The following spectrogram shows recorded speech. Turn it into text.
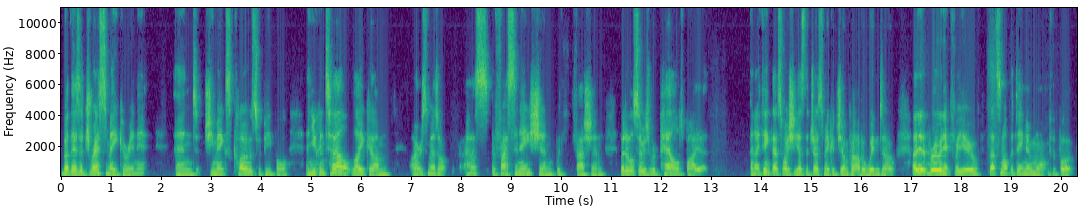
But there's a dressmaker in it and she makes clothes for people. And you can tell, like, um, Iris Murdoch has a fascination with fashion, but also is repelled by it. And I think that's why she has the dressmaker jump out of a window. I didn't ruin it for you. That's not the denouement of the book.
